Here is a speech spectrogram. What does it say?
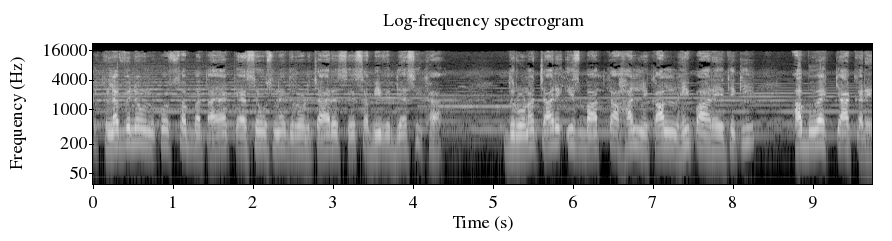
एकलव्य ने उनको सब बताया, कैसे उसने द्रोणाचार्य से सभी विद्या सीखा। द्रोणाचार्य इस बात का हल निकाल नहीं पा रहे थे कि अब वह क्या करे।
